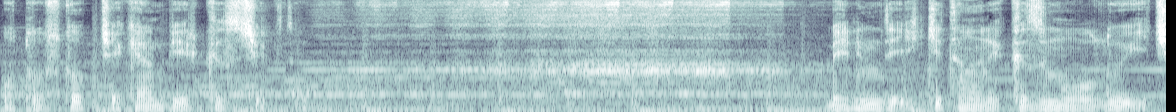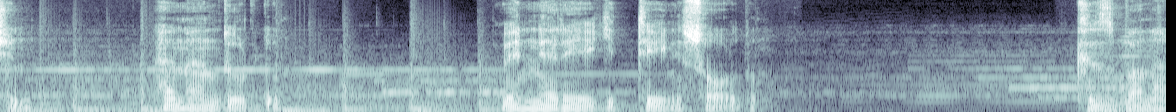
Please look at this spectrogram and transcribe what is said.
otostop çeken bir kız çıktı. Benim de iki tane kızım olduğu için hemen durdum ve nereye gittiğini sordum. Kız bana,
